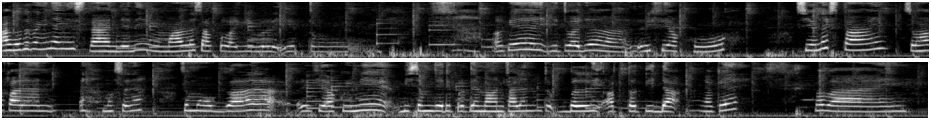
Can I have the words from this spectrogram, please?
aku tuh pengennya instan. Jadi males aku lagi beli itu. Oke okay, gitu aja review aku. See you next time. Semoga kalian eh maksudnya semoga review aku ini bisa menjadi pertimbangan kalian untuk beli atau tidak oke? Okay? bye bye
